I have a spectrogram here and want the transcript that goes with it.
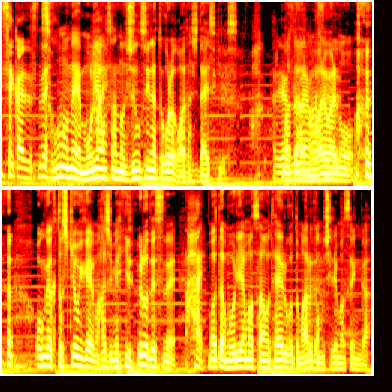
世界ですね。そのね森山さんの純粋なところが私大好きです、はい、またあの我々の 音楽都市協議会もはじめいろいろですね、はい、また森山さんを頼ることもあるかもしれませんが。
